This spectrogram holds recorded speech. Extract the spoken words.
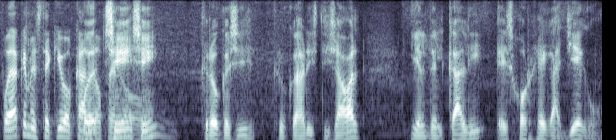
Pueda que me esté equivocando. Sí, sí, creo que sí, creo que es Aristizábal. Y el del Cali es Jorge Gallego,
